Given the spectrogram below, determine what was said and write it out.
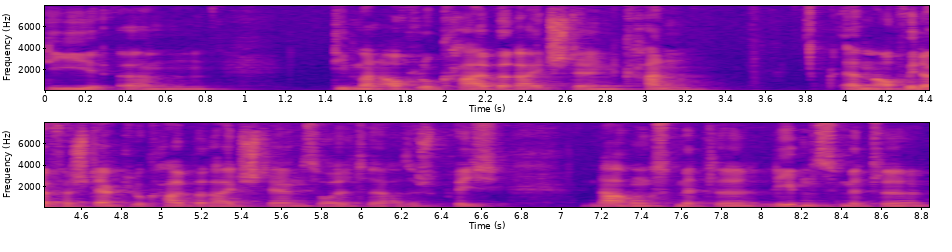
die, ähm, die man auch lokal bereitstellen kann, ähm, auch wieder verstärkt lokal bereitstellen sollte. Also sprich Nahrungsmittel, Lebensmittel,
